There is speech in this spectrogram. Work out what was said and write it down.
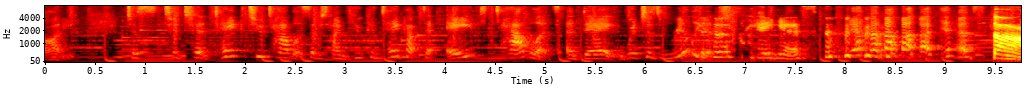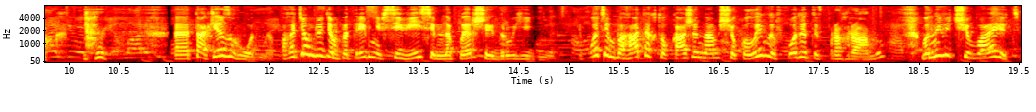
To, s- to, to take two tablets at a time, you can take up to eight tablets a day, which is really a yes. yes. Так. Е, Так, я згодна. Багатьом людям потрібні всі вісім на перший і другий дні. І потім багато хто каже нам, що коли ви входите в програму, вони відчувають,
